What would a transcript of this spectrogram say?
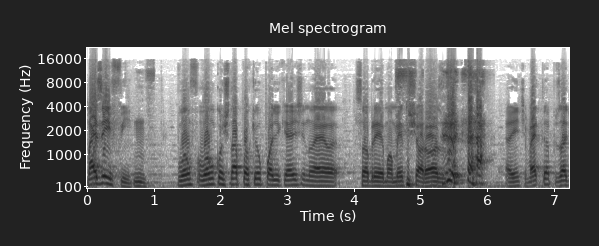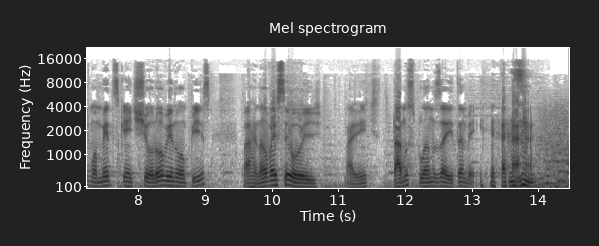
Mas enfim, hum. vamos, vamos continuar porque o podcast não é sobre momentos chorosos. a gente vai ter um episódio de momentos que a gente chorou vendo One Piece, mas não vai ser hoje. Mas a gente tá nos planos aí também.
